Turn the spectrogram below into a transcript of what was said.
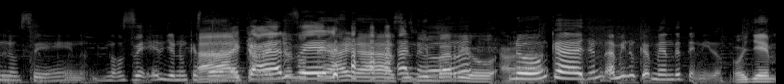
cárcel. no sé, no, no sé. Yo nunca he estado Ay, en la Carreño, cárcel. no te hagas, es bien No, barrio. Ah. Nunca, yo, a mí nunca me han detenido. Oye,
